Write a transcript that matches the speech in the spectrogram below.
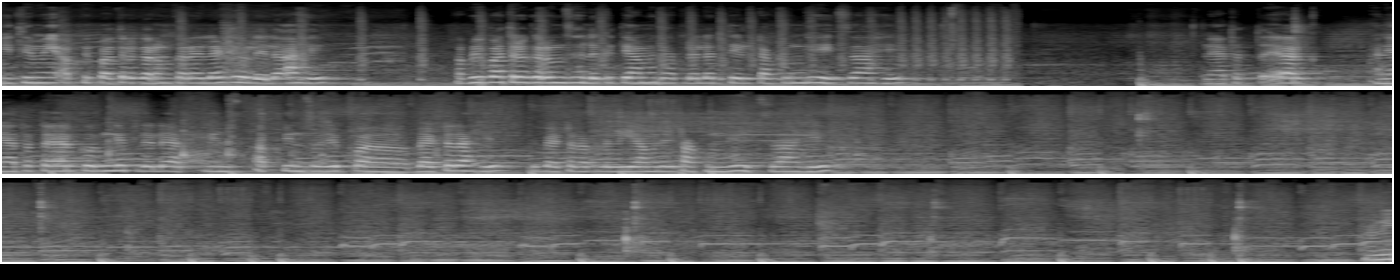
इथे मी आपली पात्र गरम करायला ठेवलेलं आहे. आपली पात्र गरम झालं की त्यामध्ये आपल्याला तेल टाकून घ्यायचं आहे. आणि आता तयार आणि आता तयार करून घेतलेले अप्पीन अप्पींचं जे प बॅटर आहे ते बॅटर आपल्याला यामध्ये टाकून घ्यायचं आहे. आणि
